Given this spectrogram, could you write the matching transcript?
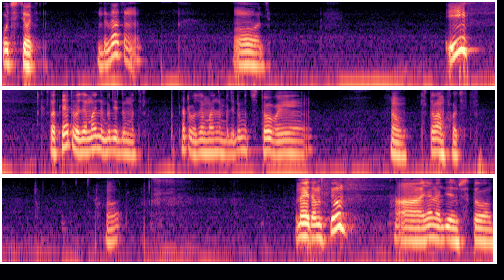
учтете. Обязательно. Вот. И после этого уже можно будет думать. После этого уже можно будет думать, что вы, ну, что вам хочется. Вот. На этом все. А, я надеюсь, что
